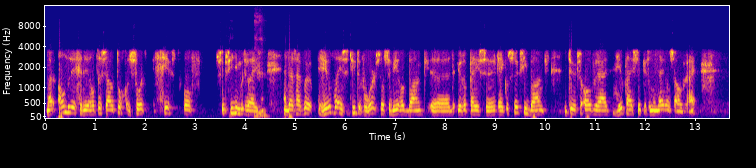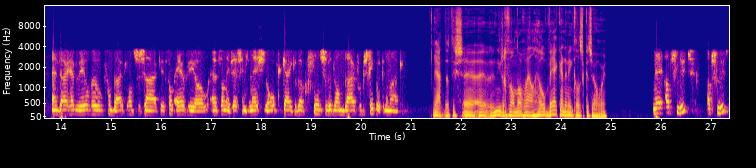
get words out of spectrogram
Maar het andere gedeelte zou toch een soort gift of subsidie moeten wezen. En daar zijn heel veel instituten voor, zoals de Wereldbank, de Europese Reconstructiebank, de Turkse overheid, een heel klein stukje van de Nederlandse overheid. En daar hebben we heel veel van buitenlandse zaken, van RVO en van Invest International om te kijken welke fondsen we dan daarvoor beschikbaar kunnen maken. Ja, dat is uh, in ieder geval nog wel heel werk aan de winkel als ik het zo hoor. Nee, absoluut. absoluut.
